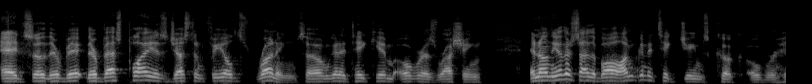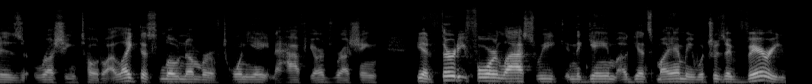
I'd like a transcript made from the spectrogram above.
And so their their best play is Justin Fields running. So I'm going to take him over as rushing. And on the other side of the ball, I'm going to take James Cook over his rushing total. I like this low number of 28 and a half yards rushing. He had 34 last week in the game against Miami, which was a very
